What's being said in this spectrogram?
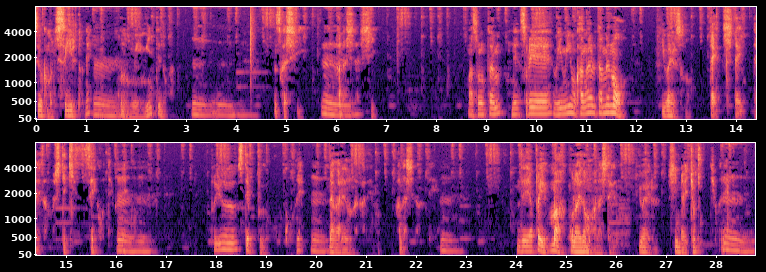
強く持ちすぎるとね、うん。このウィンウィンっていうのがうん。難しいうん。話だし、まあそのため、ね、それ、ウィンウィンを考えるための、いわゆるその、第一、第二、第三の指摘成功っていううかね、ん。というステップをこうね、うん。流れの中での話なんうん。で。で、やっぱり、まあ、この間も話したけど、いわゆる信頼貯金っていうかね、うん。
